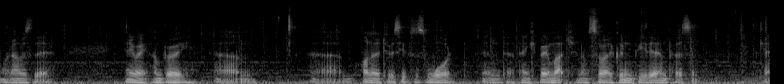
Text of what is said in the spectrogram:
when I was there. Anyway, I'm very um, honored to receive this award and uh, thank you very much and I'm sorry I couldn't be there in person. Okay.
